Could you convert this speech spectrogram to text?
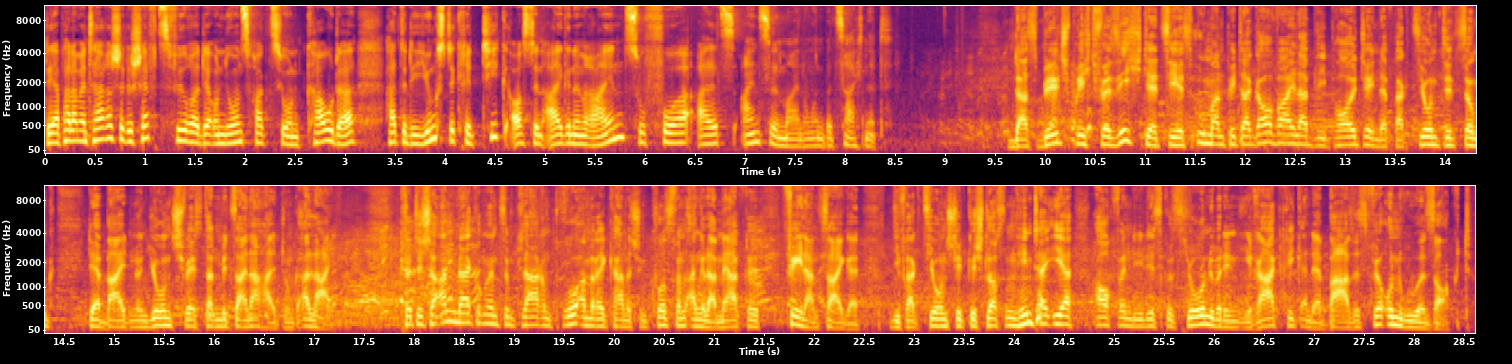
Der parlamentarische Geschäftsführer der Unionsfraktion Kauder hatte die jüngste Kritik aus den eigenen Reihen zuvor als Einzelmeinungen bezeichnet. Das Bild spricht für sich. Der CSU-Mann Peter Gauweiler blieb heute in der Fraktionssitzung der beiden Unionsschwestern mit seiner Haltung allein. Kritische Anmerkungen zum klaren pro-amerikanischen Kurs von Angela Merkel, Fehlanzeige. Die Fraktion steht geschlossen hinter ihr, auch wenn die Diskussion über den Irakkrieg an der Basis für Unruhe sorgt.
